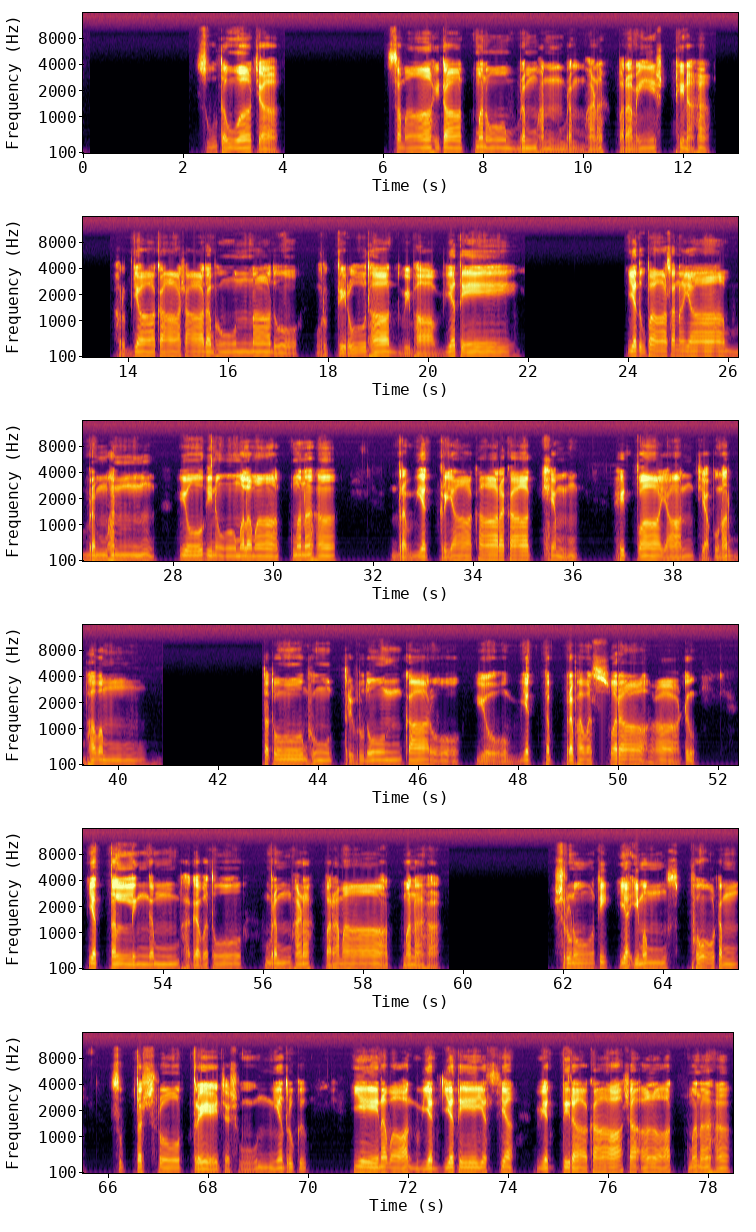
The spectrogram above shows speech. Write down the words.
सूत उवाच समाहितात्मनो ब्रह्मन् ब्रह्मणः परमेष् हृद्याकाशादभून्नादो वृत्तिरोधाद्विभाव्यते। यदुपासनया ब्रह्मन् योगिनो मलमात्मनः। द्रव्यक्रियाकारकाख्यम् हित्वा यान्त्यपुनर्भवम्। ततो भूत्रिवृदोङ्कारो यो व्यक्तप्रभवस्वराट्। यत्तल्लिङ्गम् भगवतो ब्रह्मणः परमात्मनः। शृणोति य इमम् स्फोटम् सुप्तश्रोत्रे च शून्यदृक् येन वाग्व्यज्यते यस्य व्यक्तिराकाश आत्मनः।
